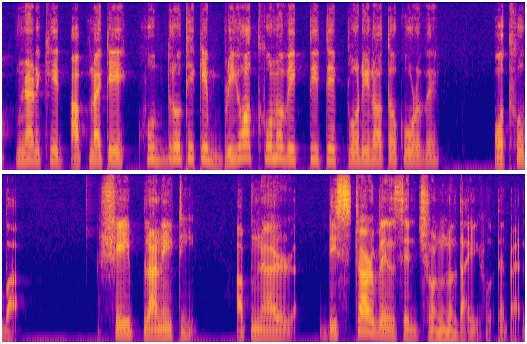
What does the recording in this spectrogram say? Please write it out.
আপনার ক্ষেত, আপনাকে ক্ষুদ্র থেকে বৃহৎ কোনো ব্যক্তিতে পরিণত করবে অথবা সেই প্ল্যানেটই আপনার ডিস্টারবেন্সের জন্য দায়ী হতে পারে।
